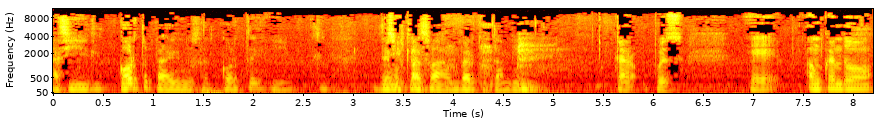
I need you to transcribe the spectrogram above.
Así corto para irnos al corte y demos paso a Humberto también. Claro, pues eh, aun cuando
